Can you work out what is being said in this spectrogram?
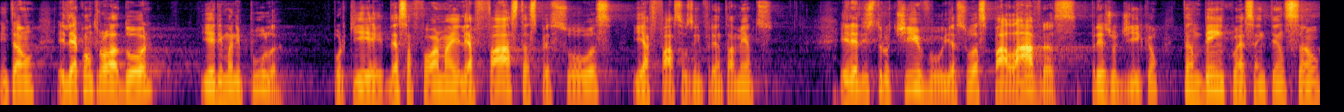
Então, ele é controlador e ele manipula, porque dessa forma ele afasta as pessoas e afasta os enfrentamentos. Ele é destrutivo e as suas palavras prejudicam também com essa intenção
